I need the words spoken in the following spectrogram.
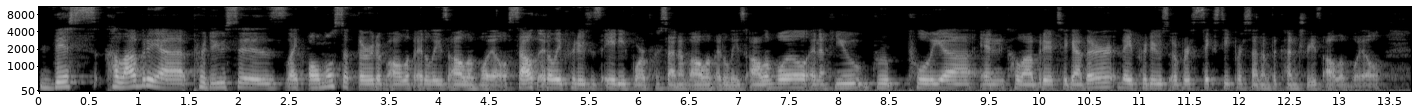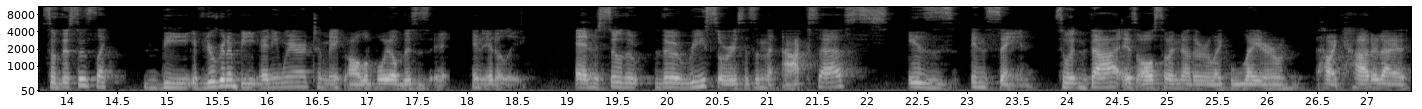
this Calabria produces like almost a third of all of Italy's olive oil. South Italy produces 84% of all of Italy's olive oil. And if you group Puglia and Calabria together, they produce over 60% of the country's olive oil. So this is like the, if you're going to be anywhere to make olive oil, this is it in Italy. And so the, the resources and the access is insane. So that is also another like layer like how did I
